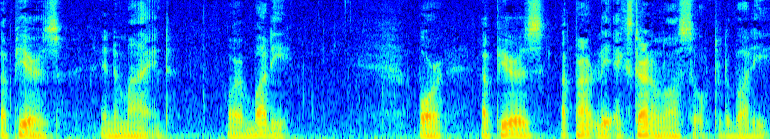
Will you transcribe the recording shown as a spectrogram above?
appears in the mind or body, or appears apparently external also to the body,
